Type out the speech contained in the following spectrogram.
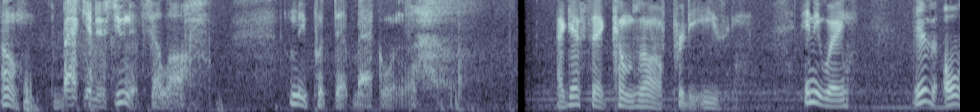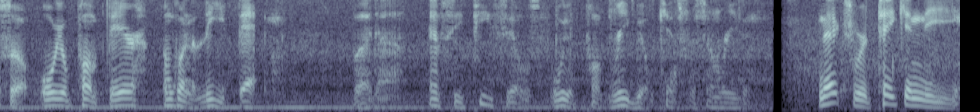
Oh, the back of this unit fell off. Let me put that back on there. I guess that comes off pretty easy. Anyway, there's also an oil pump there. I'm going to leave that. But uh, FCP sells oil pump rebuild kits for some reason. Next, we're taking the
